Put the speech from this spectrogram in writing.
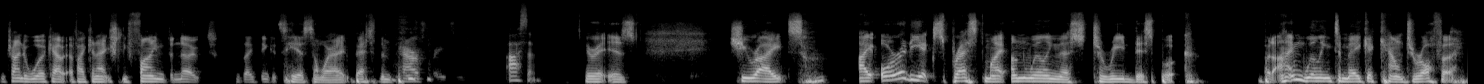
I'm trying to work out if I can actually find the note because I think it's here somewhere. Better than paraphrasing it. Awesome. Here it is. She writes, I already expressed my unwillingness to read this book but I'm willing to make a counteroffer.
